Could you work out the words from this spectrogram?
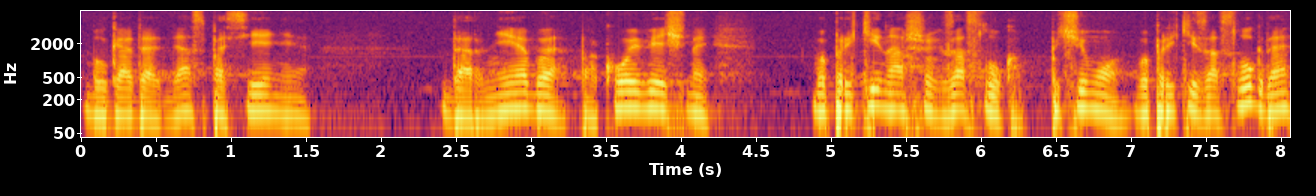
благодать, да, спасение, дар неба, покой вечный, вопреки наших заслуг. Почему? Вопреки заслуг, да?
